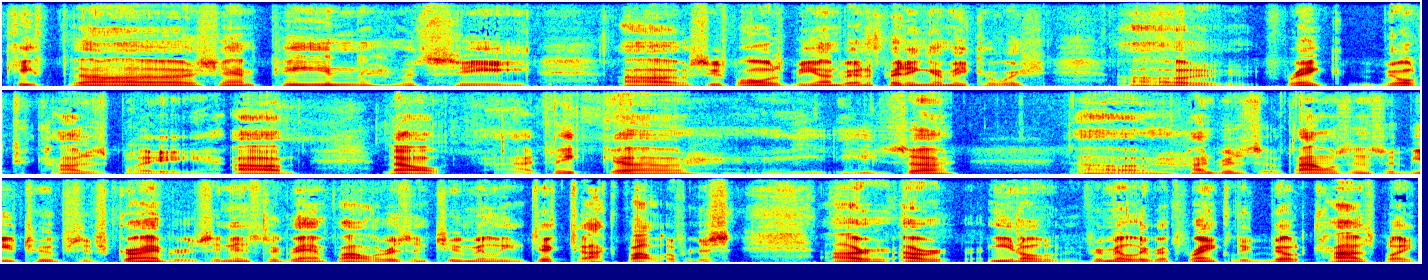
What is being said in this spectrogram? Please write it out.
Keith uh, Champagne, let's see, uh, Sioux Falls Beyond Benefiting a Make a Wish. Uh, Frank built cosplay. Um, now, I think uh, he, he's. Uh, uh, hundreds of thousands of YouTube subscribers and Instagram followers and two million TikTok followers are, are you know familiar with frankly built cosplay.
